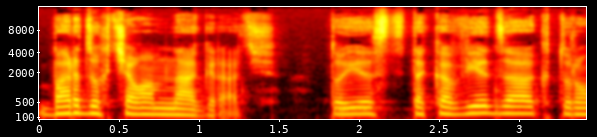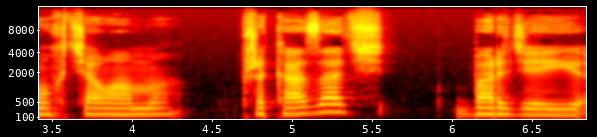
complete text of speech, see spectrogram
bardzo chciałam nagrać. To jest taka wiedza, którą chciałam przekazać bardziej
